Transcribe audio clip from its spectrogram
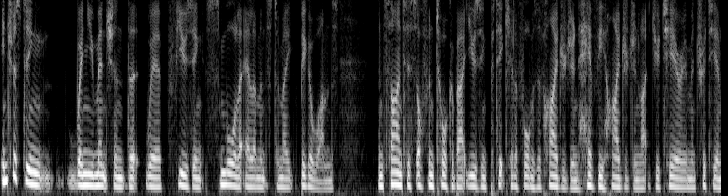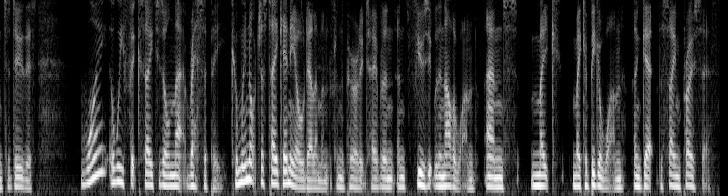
Interesting when you mentioned that we're fusing smaller elements to make bigger ones. And scientists often talk about using particular forms of hydrogen, heavy hydrogen like deuterium and tritium, to do this. Why are we fixated on that recipe? Can we not just take any old element from the periodic table and, and fuse it with another one and make make a bigger one and get the same process?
